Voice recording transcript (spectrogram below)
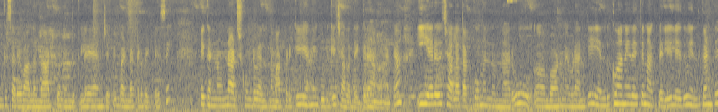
ఇంకా సరే వాళ్ళని దాటుకొని ఎందుకులే అని చెప్పి బండి అక్కడ పెట్టేసి ఇక్కడ నుండి నడుచుకుంటూ వెళ్తున్నాం అక్కడికి అని గుడికి చాలా దగ్గరే అనమాట ఈ ఇయర్ చాలా తక్కువ మంది ఉన్నారు బోనం ఇవ్వడానికి. ఎందుకు అనేది అయితే నాకు తెలియలేదు. ఎందుకంటే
